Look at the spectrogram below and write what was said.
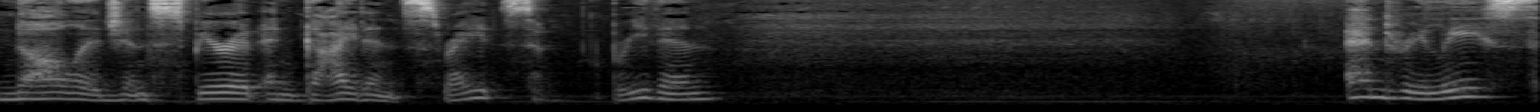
knowledge and spirit and guidance, right? So breathe in and release.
